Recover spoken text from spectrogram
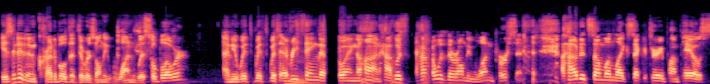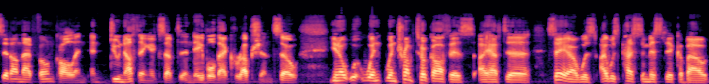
"Isn't it incredible that there was only one whistleblower?" I mean, with with with mm-hmm. everything mm. that's going on, how was how was there only one person? how did someone like Secretary Pompeo sit on that phone call and, and do nothing except enable that corruption? So, you know, when when Trump took office, I have to say I was I was pessimistic about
